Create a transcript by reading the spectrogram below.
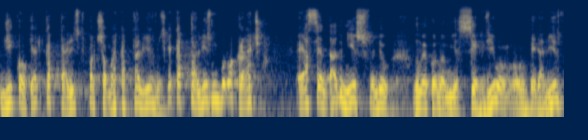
De qualquer capitalismo que pode chamar capitalismo, isso que é capitalismo burocrático. É assentado nisso, entendeu? Numa economia servil ao imperialismo,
